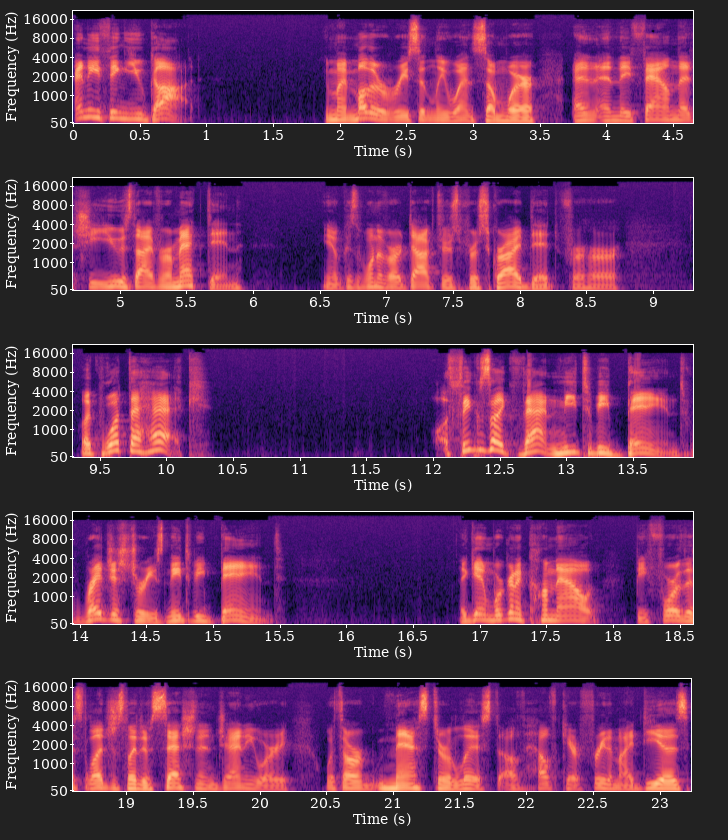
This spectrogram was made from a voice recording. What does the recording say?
anything you got my mother recently went somewhere and, and they found that she used ivermectin, you know, because one of our doctors prescribed it for her. Like, what the heck? Things like that need to be banned. Registries need to be banned. Again, we're going to come out before this legislative session in January with our master list of healthcare freedom ideas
